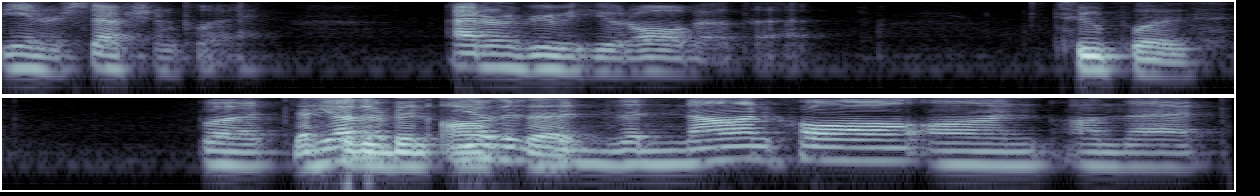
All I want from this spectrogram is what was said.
the interception play. I don't agree with you at all about that. Two plays. But That the other, been the, other the, the non-call on on that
